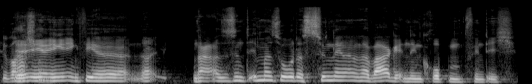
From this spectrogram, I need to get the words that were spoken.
Überraschend. Äh, irgendwie, na, also sind immer so das Zünglein an der Waage in den Gruppen, finde ich.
